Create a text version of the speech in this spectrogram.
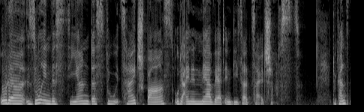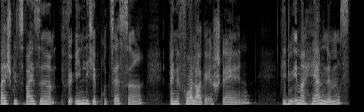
oder so investieren, dass du Zeit sparst oder einen Mehrwert in dieser Zeit schaffst. Du kannst beispielsweise für ähnliche Prozesse eine Vorlage erstellen, die du immer hernimmst,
